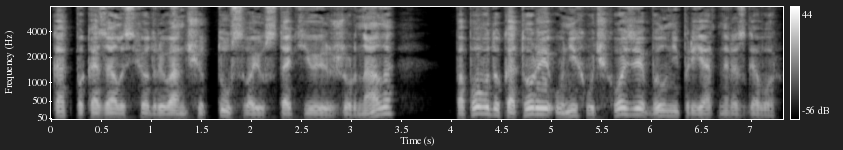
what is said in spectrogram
как показалось Федору Ивановичу, ту свою статью из журнала, по поводу которой у них в учхозе был неприятный разговор.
